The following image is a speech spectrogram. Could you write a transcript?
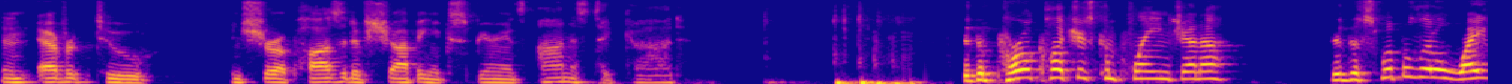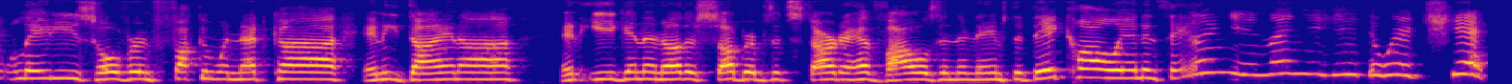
in an effort to ensure a positive shopping experience. Honest to God. Did the Pearl Clutchers complain, Jenna? Did the Swipple little white ladies over in fucking Winnetka and Edina and Eagan and other suburbs that start to have vowels in their names, did they call in and say, oh, I didn't hear the word shit.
